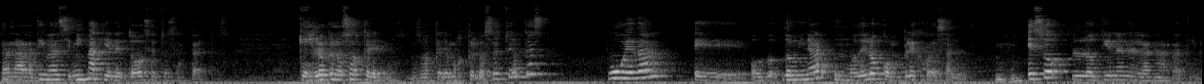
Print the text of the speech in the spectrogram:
La narrativa en sí misma tiene todos estos aspectos, que es lo que nosotros queremos. Nosotros queremos que los estudiantes puedan eh, dominar un modelo complejo de salud. Eso lo tienen en la narrativa.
